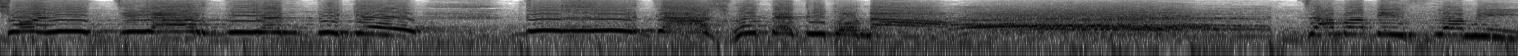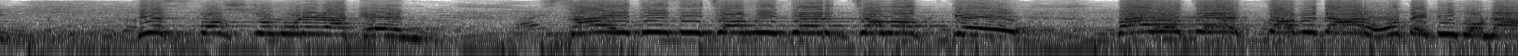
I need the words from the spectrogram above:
শহীদ বিএনপিকে দিল্লির দাস হতে দিব না। জামাতে ইসলামী, স্পষ্ট মনে রাখেন, সাইদি নিজামীদের জামাতকে ভারতের দাবিদার হতে দিব না।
